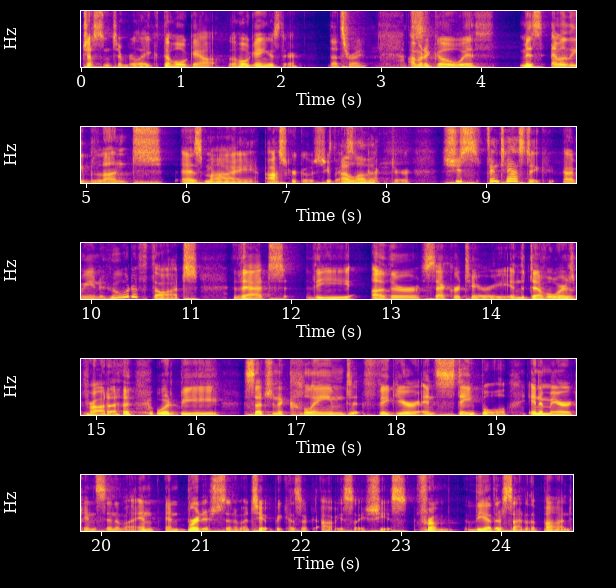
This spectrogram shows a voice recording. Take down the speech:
Justin Timberlake. The whole gal, the whole gang is there. That's right. I'm gonna go with Miss Emily Blunt as my Oscar goes to best I love it. actor. She's fantastic. I mean, who would have thought that the other secretary in The Devil Wears Prada would be such an acclaimed figure and staple in American cinema and, and British cinema too, because obviously she's from the other side of the pond.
